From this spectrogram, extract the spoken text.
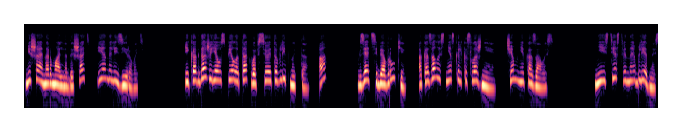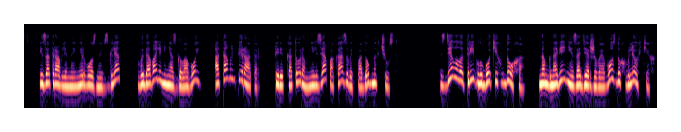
мешая нормально дышать и анализировать. И когда же я успела так во все это влипнуть-то, а? Взять себя в руки оказалось несколько сложнее, чем мне казалось. Неестественная бледность и затравленный нервозный взгляд выдавали меня с головой, а там император, перед которым нельзя показывать подобных чувств. Сделала три глубоких вдоха, на мгновение задерживая воздух в легких.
